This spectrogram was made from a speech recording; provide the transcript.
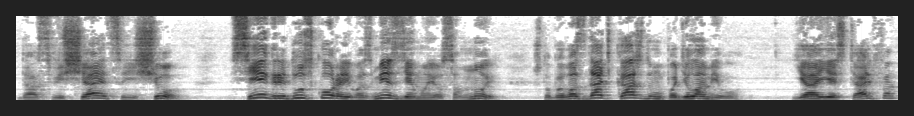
да освящается еще. Все гряду скоро, и возмездие мое со мной, чтобы воздать каждому по делам его. Я есть Альфа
